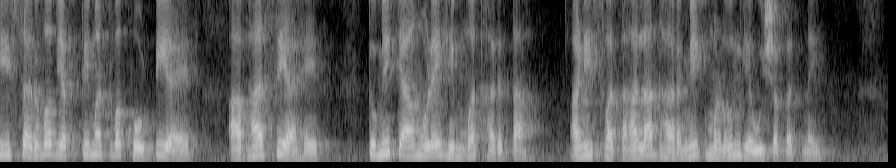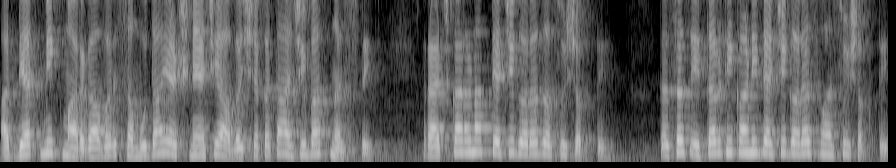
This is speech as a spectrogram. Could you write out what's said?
ही सर्व व्यक्तिमत्व खोटी आहेत आभासी आहेत. तुम्ही त्यामुळे हिंमत हरता. आणि स्वतःला धार्मिक म्हणून घेऊ शकत नाही. आध्यात्मिक मार्गावर समुदाय असण्याची आवश्यकता अजिबात नसते. राजकारणात त्याची गरज असू शकते. तसंच इतर ठिकाणी त्याची गरज भासू शकते.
